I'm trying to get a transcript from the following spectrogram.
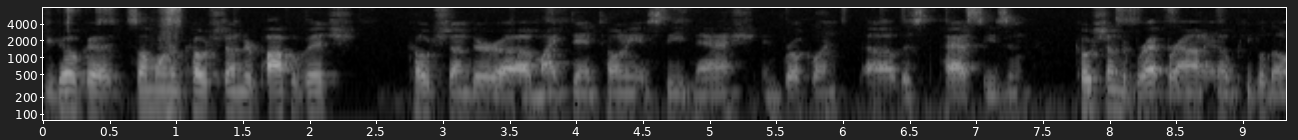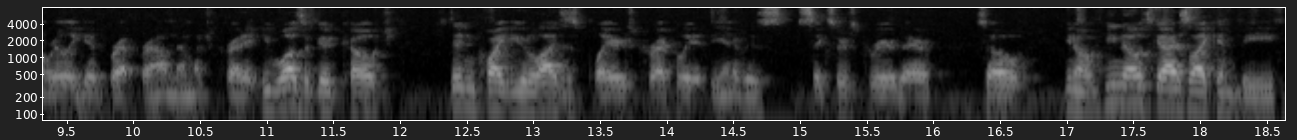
Udoka, someone who coached under Popovich, coached under uh, Mike D'Antoni and Steve Nash in Brooklyn uh, this past season, coached under Brett Brown. I know people don't really give Brett Brown that much credit. He was a good coach, didn't quite utilize his players correctly at the end of his Sixers career there. So, you know, he knows guys like Embiid.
